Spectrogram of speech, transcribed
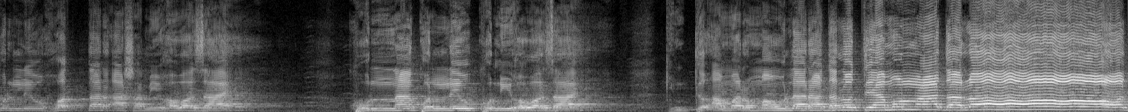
করলেও হত্যার আসামি হওয়া যায়। খুন না করলেও খুনি হওয়া যায়। কিন্তু আমার মাওলার আদালতে এমন আদালত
